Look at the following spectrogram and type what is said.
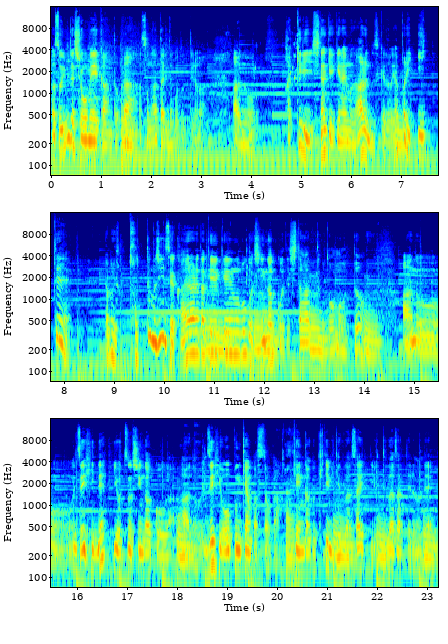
まあ、そういう意味では証明感とか、うそのあたりのことっていうのはあのはっきりしなきゃいけないものあるんですけどやっぱり行ってやっぱりとっても人生変えられた経験を僕は進学校でしたってことを思うと、うん。あのぜひね4つの進学校が、うん。あのぜひオープンキャンパスとか、はい。見学来てみてくださいって言ってくださってるので、うん。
